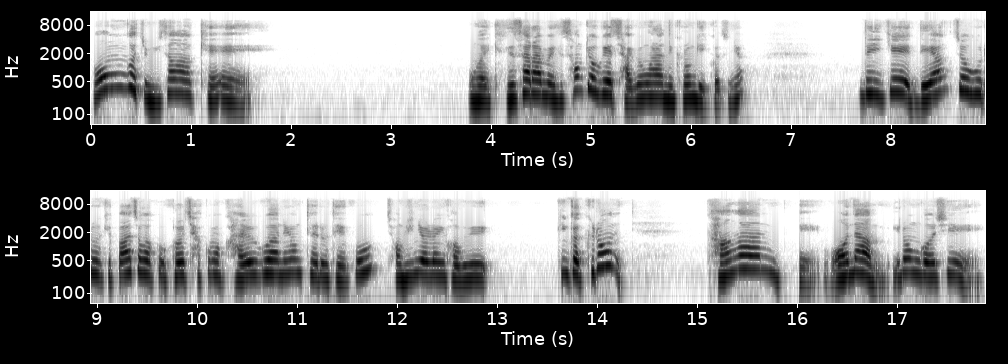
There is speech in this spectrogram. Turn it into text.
뭔가 좀 이상하게 뭔가 그 사람의 성격에 작용을 하는 그런 게 있거든요. 근데 이게 내향적으로 이렇게 빠져갖고 그걸 자꾸만 갈구하는 형태로 되고 정신연령이 거기 그러니까 그런 강한 원함 이런 것이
